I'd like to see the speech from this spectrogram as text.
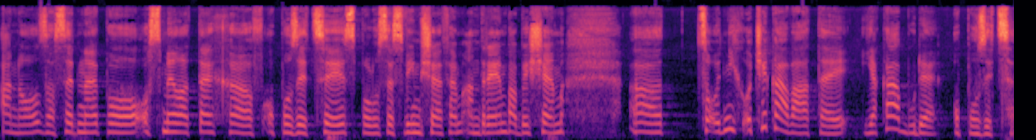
Ano, zasedne po osmi letech v opozici spolu se svým šéfem Andrejem Babišem. Co od nich očekáváte? Jaká bude opozice?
